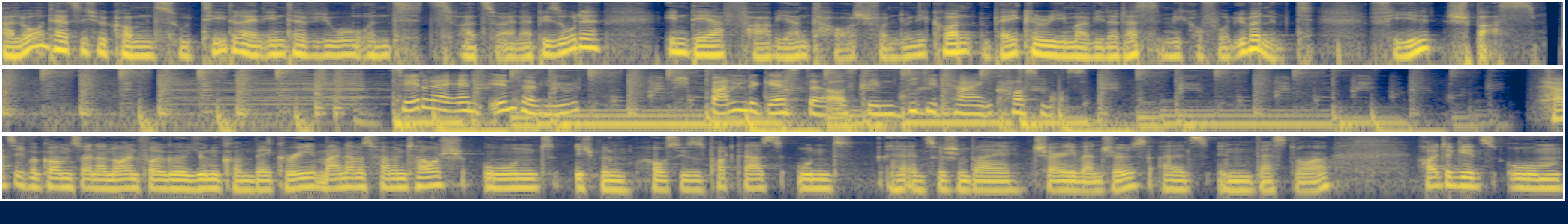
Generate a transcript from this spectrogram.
Hallo und herzlich willkommen zu T3 in Interview und zwar zu einer Episode, in der Fabian Tausch von Unicorn Bakery mal wieder das Mikrofon übernimmt. Viel Spaß! T3N Interview. Spannende Gäste aus dem digitalen Kosmos. Herzlich willkommen zu einer neuen Folge Unicorn Bakery. Mein Name ist Fabian Tausch und ich bin Host dieses Podcasts und äh, inzwischen bei Cherry Ventures als Investor. Heute geht es um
